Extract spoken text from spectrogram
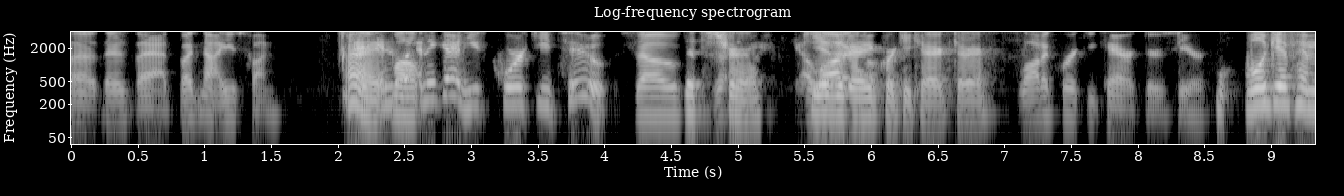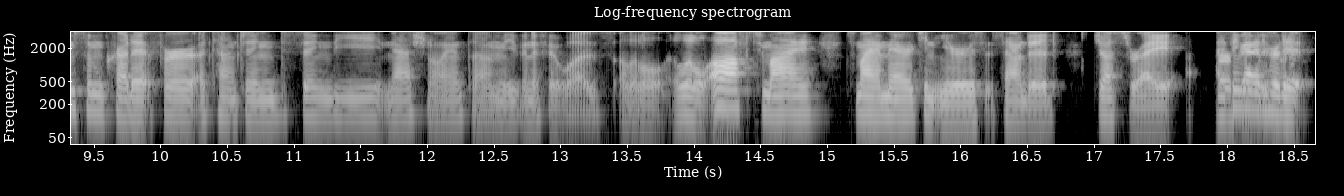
So there's that. But no, he's fun. All right. And, well, and again, he's quirky too. So that's true. he is a very of, quirky character. A lot of quirky characters here. We'll give him some credit for attempting to sing the national anthem, even if it was a little a little off to my to my American ears. It sounded just right. Perfect. I think I'd heard it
